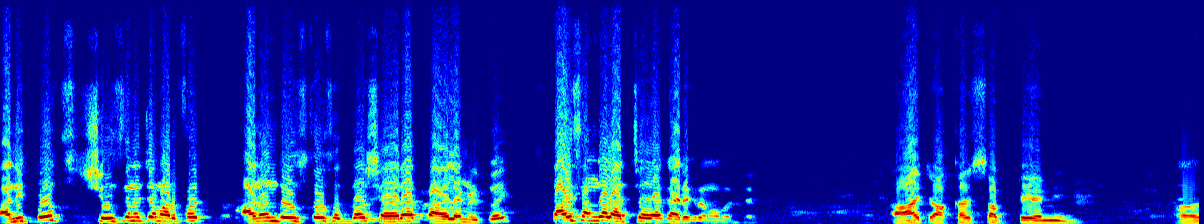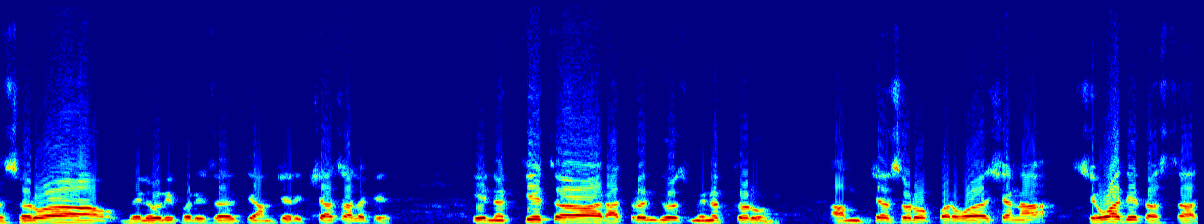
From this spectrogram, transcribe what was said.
आणि तोच शिवसेनेच्या मार्फत आनंद उत्सव सध्या शहरात पाहायला मिळतोय. काय सांगाल आजच्या या कार्यक्रमाबद्दल? आज आकाश सापटे यांनी सर्व बेलवली परिसरातील आमचे रिक्षा चालक आहेत हे नक्कीच रात्रंदिवस मेहनत करून आमच्या सर्व प्रवाशांना सेवा देत असतात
